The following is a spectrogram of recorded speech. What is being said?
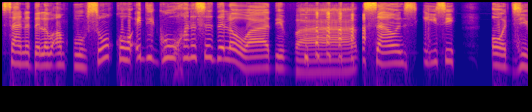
sana dalawa ang puso ko, eh di go ka na sa dalawa, di ba? Sounds easy. O, di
